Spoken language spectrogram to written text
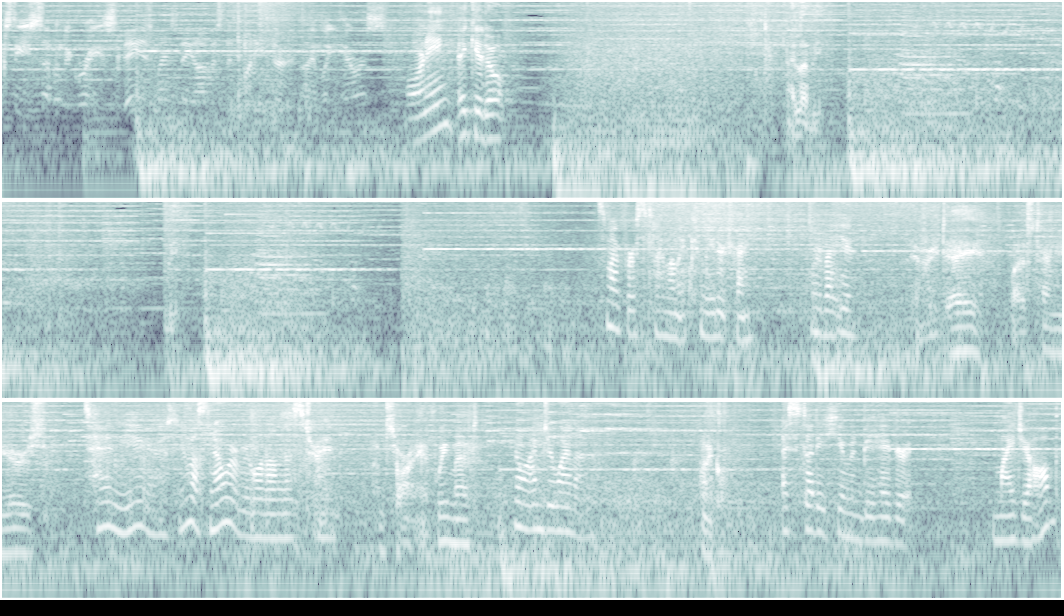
degrees. Today is Wednesday, August the 23rd. I'm Lee Harris. Morning. Hey, kiddo. I love you. It's my first time on a commuter train. What about you? Every day, last 10 years. Ten years. You must know everyone on this train. I'm sorry, have we met? No, I'm Joanna. Michael. I study human behavior. My job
